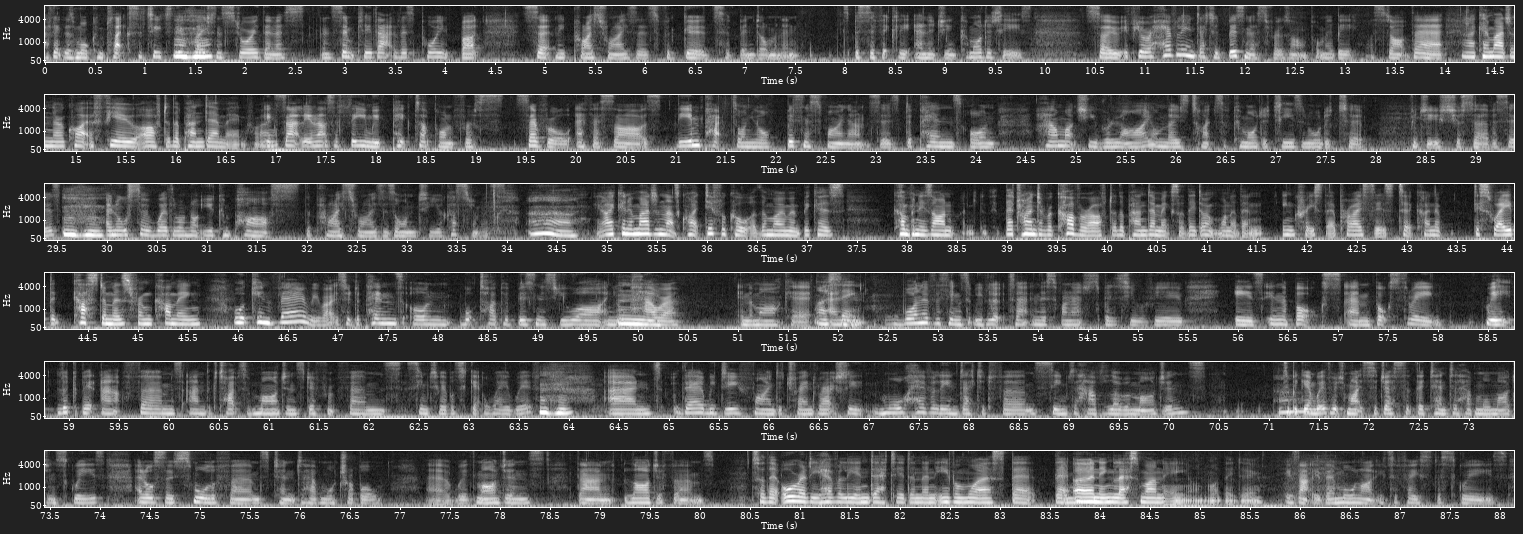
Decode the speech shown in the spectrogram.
I think there's more complexity to the mm-hmm. inflation story than, a, than simply that at this point, but certainly price rises for goods have been dominant, specifically energy and commodities. So if you're a heavily indebted business, for example, maybe I'll start there. And I can imagine there are quite a few after the pandemic, right? Exactly, and that's a theme we've picked up on for several FSRs, the impact on your business finances depends on how much you rely on those types of commodities in order to produce your services mm-hmm. and also whether or not you can pass the price rises on to your customers. Ah, I can imagine that's quite difficult at the moment because companies aren't they're trying to recover after the pandemic so they don't want to then increase their prices to kind of dissuade the customers from coming? Well, it can vary, right? So it depends on what type of business you are and your mm. power in the market. I and see. One of the things that we've looked at in this financial stability review is in the box, um, box three, we look a bit at firms and the types of margins different firms seem to be able to get away with. Mm-hmm. And there we do find a trend where actually more heavily indebted firms seem to have lower margins to begin ah. with, which might suggest that they tend to have more margin squeeze. And also, smaller firms tend to have more trouble uh, with margins than larger firms. So they're already heavily indebted, and then even worse, they're they're mm. earning less money on what they do. Exactly, they're more likely to face the squeeze.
